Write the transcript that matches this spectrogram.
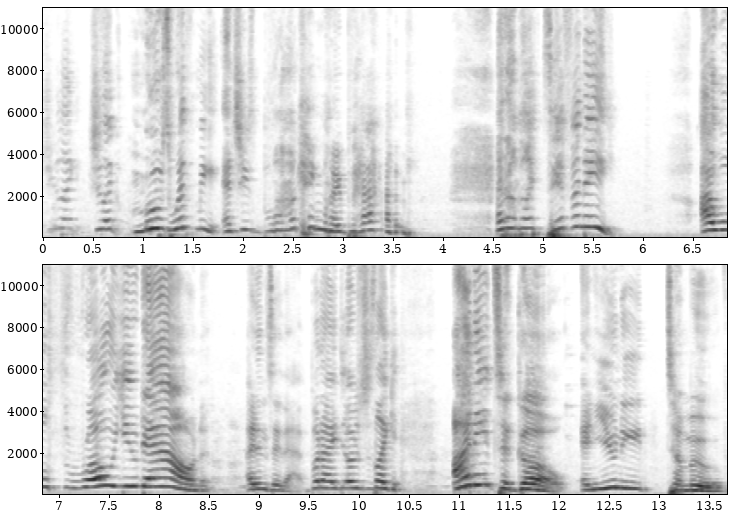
She like she like moves with me and she's blocking my path. And I'm like, Tiffany, I will throw you down. I didn't say that, but I, I was just like, I need to go and you need to move.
